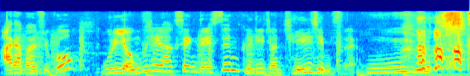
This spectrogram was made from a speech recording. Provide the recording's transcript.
알아봐주고 우리 연구실 학생들이 쓴 글이 전 제일 재밌어요. 음.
